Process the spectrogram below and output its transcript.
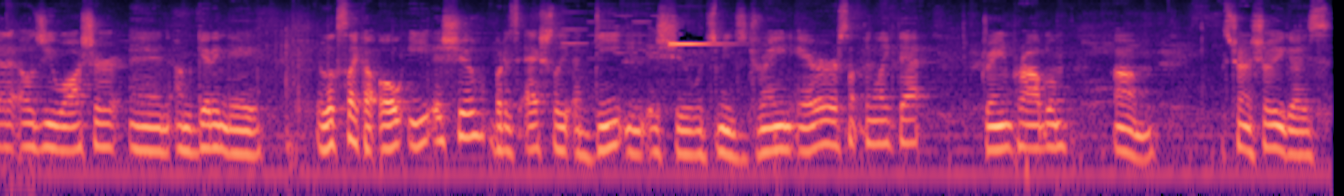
got an LG washer and I'm getting a, it looks like a OE issue, but it's actually a DE issue, which means drain error or something like that. Drain problem. Um, I was trying to show you guys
